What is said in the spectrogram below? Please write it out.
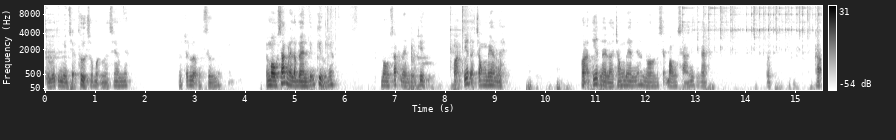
sứ thì mình sẽ thử cho mọi người xem nhé. Về chất lượng của sứ. Cái màu sắc này là bền vĩnh cửu nhé. Màu sắc bền vĩnh cửu. Họa tiết ở trong men này. Họa tiết này là trong men nhé. Nó, sẽ bóng sáng như thế này. Cạo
